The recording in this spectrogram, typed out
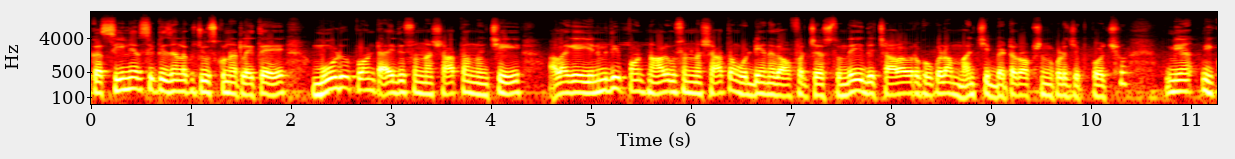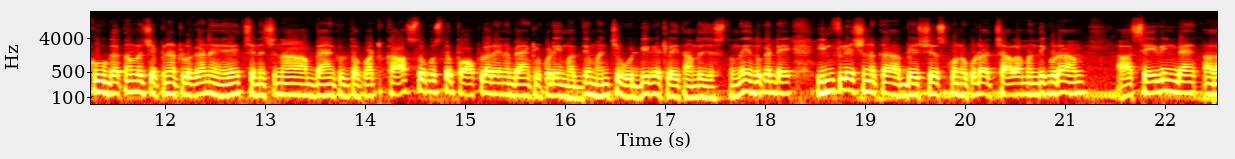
ఇక సీనియర్ సిటిజన్లకు చూసుకున్నట్లయితే మూడు పాయింట్ ఐదు సున్నా శాతం నుంచి అలాగే ఎనిమిది పాయింట్ నాలుగు సున్నా శాతం వడ్డీ అనేది ఆఫర్ చేస్తుంది. ఇది చాలా వరకు కూడా మంచి బెటర్ ఆప్షన్ కూడా చెప్పుకోవచ్చు. మీ మీకు గతంలో చెప్పినట్లుగానే చిన్న చిన్న బ్యాంకులతో పాటు కాస్త కూస్తే పాపులర్ అయిన బ్యాంకులు కూడా ఈ మధ్య మంచి వడ్డీ రేట్లు అయితే అందజేస్తుంది. ఎందుకంటే ఇన్ఫ్లేషన్ బేస్ చేసుకుని కూడా చాలామంది కూడా ఆ సేవింగ్ బ్యాంక్ ఆ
